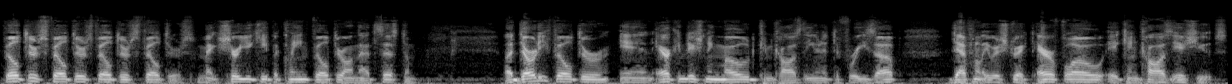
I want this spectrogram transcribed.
filters, filters, filters, filters. Make sure you keep a clean filter on that system. A dirty filter in air conditioning mode can cause the unit to freeze up, definitely restrict airflow. It can cause issues.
